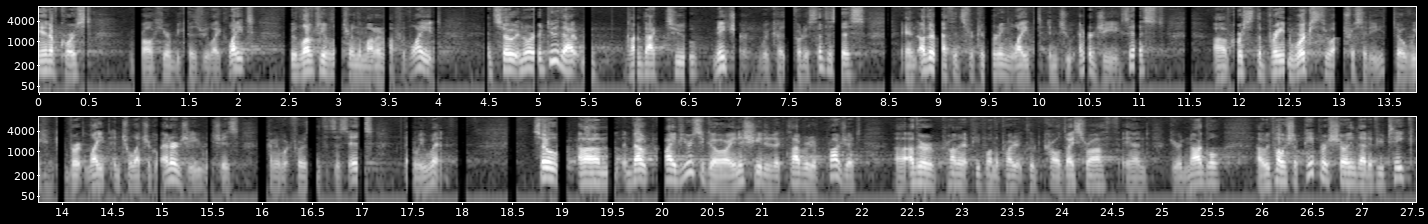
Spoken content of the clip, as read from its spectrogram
And of course, we're all here because we like light. We'd love to be able to turn them on and off with light. And so, in order to do that, we've gone back to nature because photosynthesis and other methods for converting light into energy exist. Uh, of course, the brain works through electricity, so if we can convert light into electrical energy, which is kind of what photosynthesis is, then we win. So, um, about five years ago, I initiated a collaborative project. Uh, other prominent people on the project include Carl Deisseroth and Gerard Nagel. Uh, we published a paper showing that if you take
